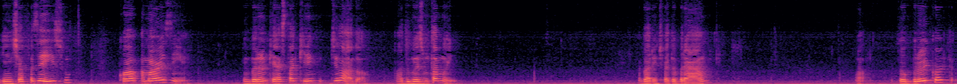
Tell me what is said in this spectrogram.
E a gente vai fazer isso com a maiorzinha. Lembrando que essa tá aqui de lado, ó. A do mesmo tamanho. Agora, a gente vai dobrar. Ó, dobrou e cortou.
